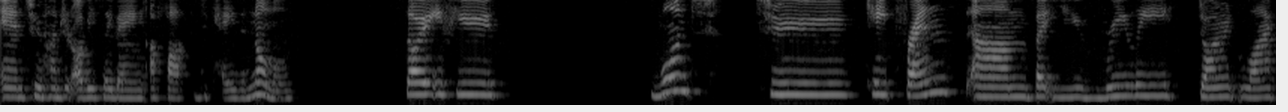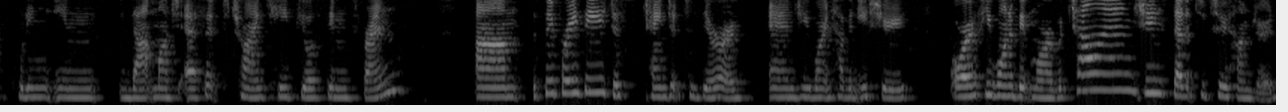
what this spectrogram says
and 200 obviously being a faster decay than normal. So if you want to keep friends, um, but you really don't like putting in that much effort to try and keep your Sims friends, um, super easy, just change it to zero and you won't have an issue. Or if you want a bit more of a challenge, you set it to 200.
